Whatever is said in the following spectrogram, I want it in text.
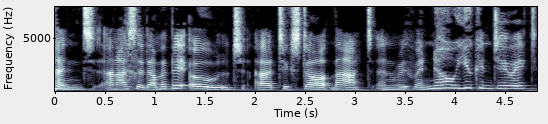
And and I said, I'm a bit old uh, to start that. And Ruth went, No, you can do it.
